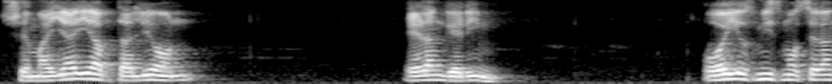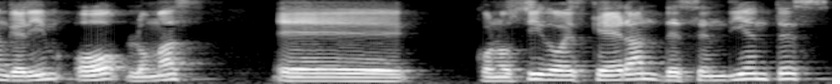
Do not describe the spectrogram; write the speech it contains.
Shemaya y Abtalión eran Gerim. O ellos mismos eran Gerim, o lo más eh, conocido es que eran descendientes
